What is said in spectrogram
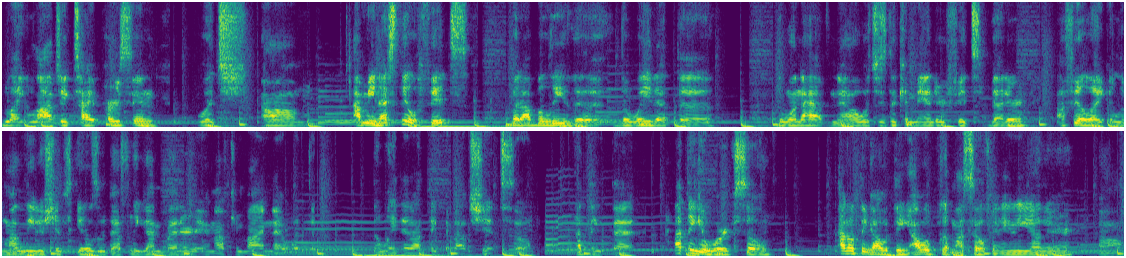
like logic type person, which um I mean that still fits, but I believe the the way that the the one I have now, which is the commander, fits better. I feel like my leadership skills have definitely gotten better, and I've combined that with the, the way that I think about shit. So I think that I think it works. So I don't think I would think I would put myself in any other um,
